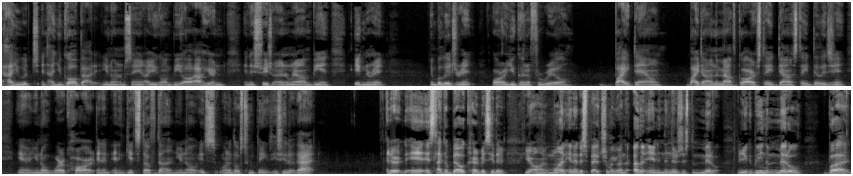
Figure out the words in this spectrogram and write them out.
how you would and how you go about it. You know what I'm saying? Are you gonna be all out here in, in the streets running around being ignorant and belligerent, or are you gonna for real bite down, bite down on the mouth guard, stay down, stay diligent, and you know work hard and and get stuff done. You know, it's one of those two things. It's either that, and it's like a bell curve. It's either you're on one end of the spectrum or you're on the other end, and then there's just the middle. Now you could be in the middle, but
